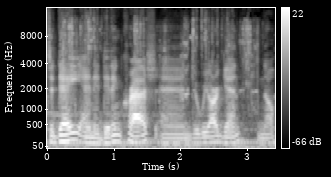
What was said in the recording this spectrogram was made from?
today, and it didn't crash. And here we are again. Know,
